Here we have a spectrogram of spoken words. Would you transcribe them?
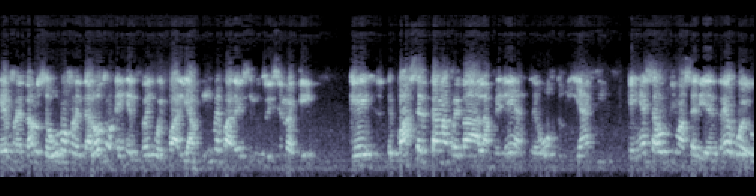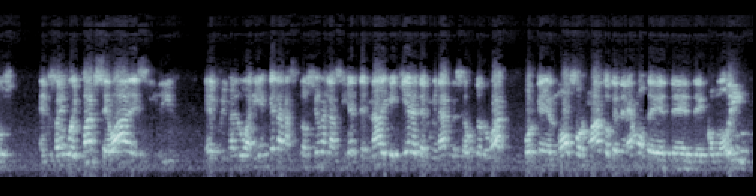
enfrentándose uno frente al otro en el Fenway Park. Y a mí me parece, lo estoy diciendo aquí, que va a ser tan apretada la pelea entre Boston y Yankee que en esa última serie de tres juegos, el Fenway Park se va a decidir el primer lugar. Y es que la situación es la siguiente, nadie quiere terminar de segundo lugar porque en el nuevo formato que tenemos de, de, de comodín,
